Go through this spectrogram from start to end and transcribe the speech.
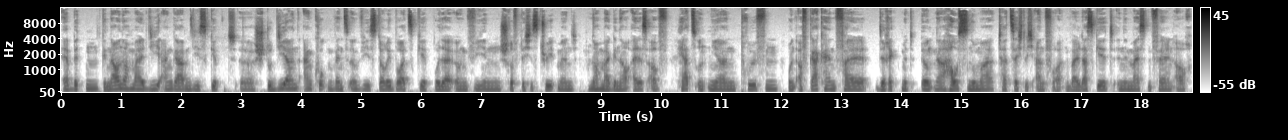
erbitten, genau nochmal die Angaben, die es gibt, äh, studieren, angucken, wenn es irgendwie Storyboards gibt oder irgendwie ein schriftliches Treatment, nochmal genau alles auf Herz und Nieren prüfen und auf gar keinen Fall direkt mit irgendeiner Hausnummer tatsächlich antworten, weil das geht in den meisten Fällen auch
